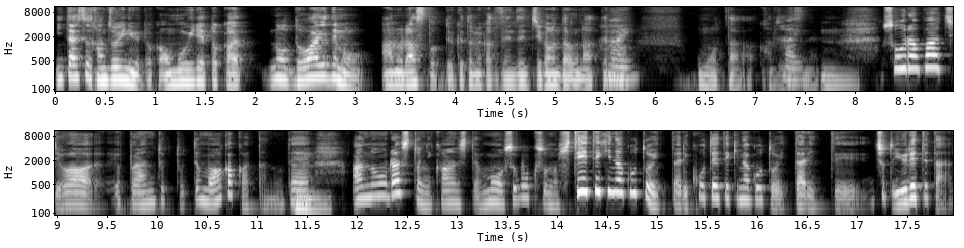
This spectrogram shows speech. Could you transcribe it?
に対する感情移入とか思い入れとかの度合いでも、あのラストって受け止め方全然違うんだろうなってのは、思った感じですね、はい。うん、ソーラーバーチはやっぱりあの時とっても若かったので、うん、あのラストに関してもすごくその否定的なことを言ったり肯定的なことを言ったりってちょっと揺れてた、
